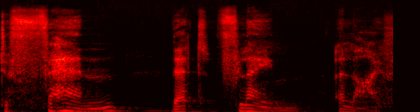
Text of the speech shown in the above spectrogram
to fan that flame alive,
